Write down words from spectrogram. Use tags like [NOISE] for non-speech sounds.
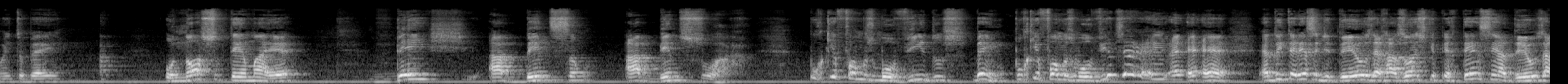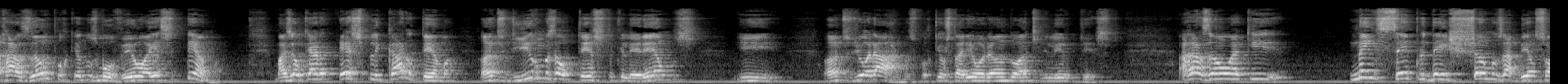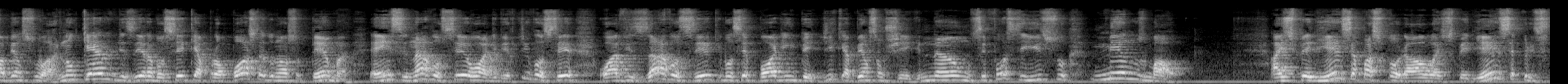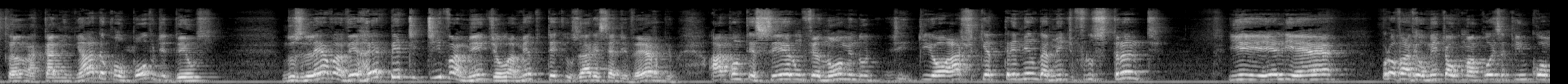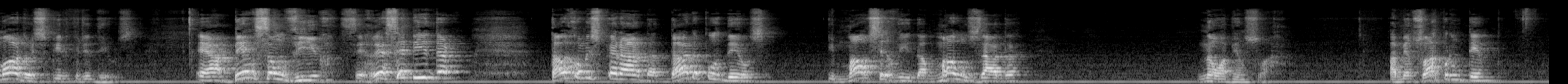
Muito bem. O nosso tema é Deixe a bênção abençoar. Por que fomos movidos? Bem, por que fomos movidos é, é, é, é, é do interesse de Deus, é razões que pertencem a Deus, a razão por que nos moveu a esse tema. Mas eu quero explicar o tema antes de irmos ao texto que leremos e antes de orarmos, porque eu estaria orando antes de ler o texto. A razão é que nem sempre deixamos a bênção abençoar. Não quero dizer a você que a proposta do nosso tema é ensinar você, ou advertir você, ou avisar você que você pode impedir que a bênção chegue. Não, se fosse isso, menos mal. A experiência pastoral, a experiência cristã, a caminhada com o povo de Deus, nos leva a ver repetitivamente, eu lamento ter que usar esse advérbio, acontecer um fenômeno de, que eu acho que é tremendamente frustrante e ele é provavelmente alguma coisa que incomoda o Espírito de Deus. É a benção vir, ser recebida, tal como esperada, dada por Deus, e mal servida, mal usada, não abençoar. Abençoar por um tempo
